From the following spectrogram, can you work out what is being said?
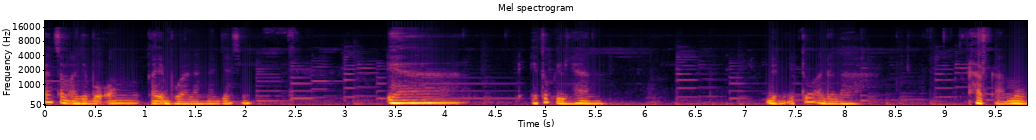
Kan sama aja bohong kayak bualan aja sih. Ya itu pilihan. Dan itu adalah hak kamu.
